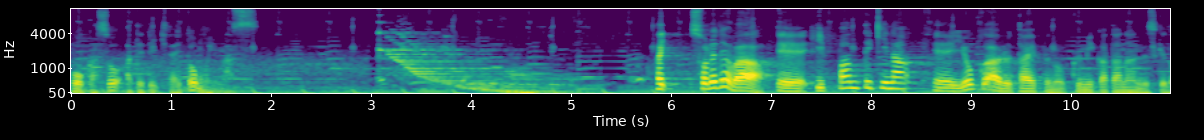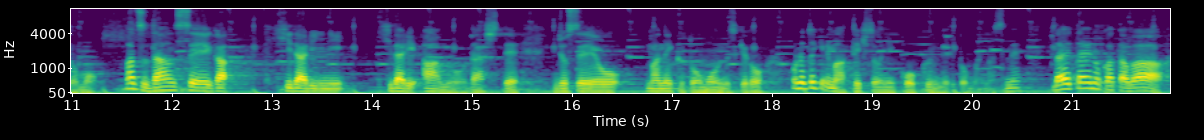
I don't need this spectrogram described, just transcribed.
フォーカスを当てていきたいと思います。はい、それでは、えー一般的な、えーよくあるタイプの組み方なんですけどもまず男性が左に左アームを出して女性を招くと思うんですけどこの時にまあ適当にこう組んでると思いますね。大体の方は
